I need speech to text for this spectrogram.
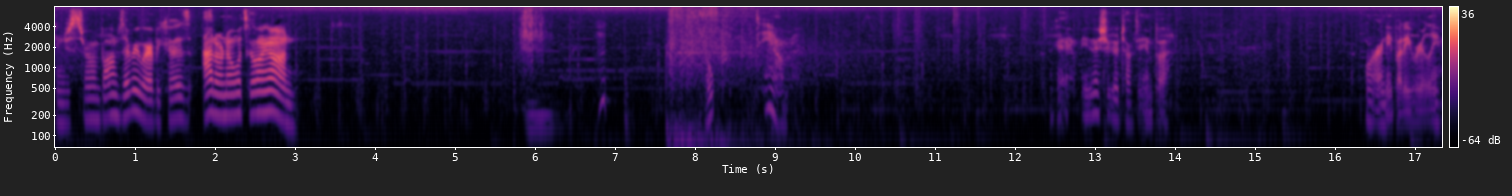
Just throwing bombs everywhere because I don't know what's going on. Nope. Damn. Okay, maybe I should go talk to Impa. Or anybody, really.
